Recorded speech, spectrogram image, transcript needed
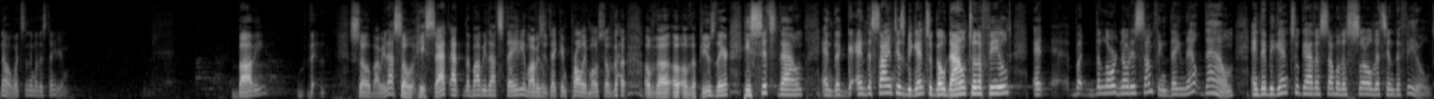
No, what's the name of the stadium? Bobby? So Bobby Dodd. So he sat at the Bobby Dodd Stadium, obviously taking probably most of the of the of the pews there. He sits down, and the and the scientists began to go down to the field, and but the Lord noticed something. They knelt down and they began to gather some of the soil that's in the field.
